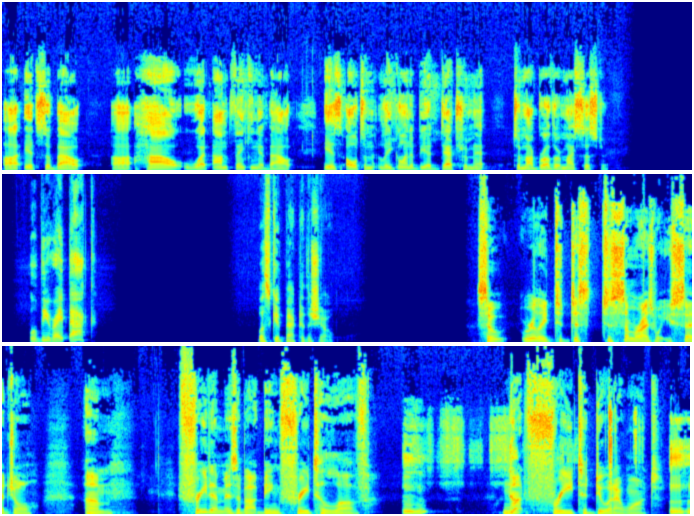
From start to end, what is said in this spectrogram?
Uh, it's about uh, how what I'm thinking about is ultimately going to be a detriment to my brother or my sister. We'll be right back. Let's get back to the show. So really, to just to summarize what you said, Joel, um, freedom is about being free to love, hmm not free to do what I want. hmm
